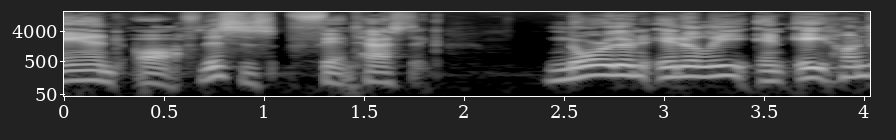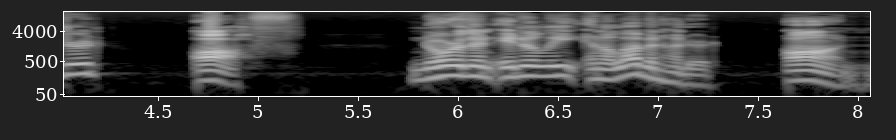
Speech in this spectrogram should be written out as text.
and off. This is fantastic. Northern Italy in 800, off. Northern Italy in 1100, on.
